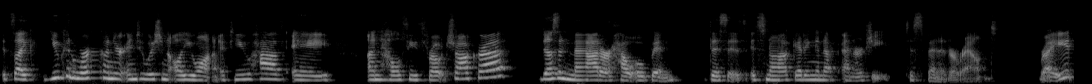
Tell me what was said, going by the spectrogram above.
it's like you can work on your intuition all you want. If you have a unhealthy throat chakra, doesn't matter how open this is. It's not getting enough energy to spin it around, right?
